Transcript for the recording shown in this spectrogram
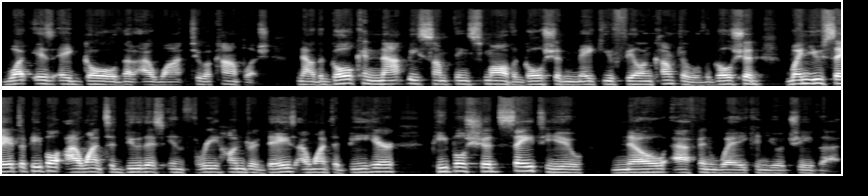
what is a goal that I want to accomplish? Now, the goal cannot be something small. The goal should make you feel uncomfortable. The goal should, when you say it to people, I want to do this in 300 days, I want to be here, people should say to you, no effing way can you achieve that.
